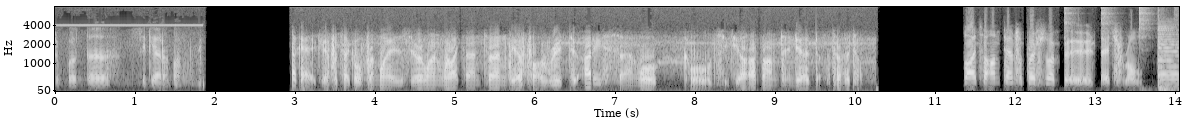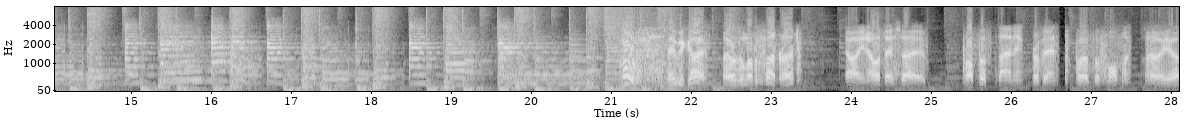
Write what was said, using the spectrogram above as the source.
report uh, City Araba. Okay, clear for takeoff runway 01, right hand turn VFR route to Aris and we'll call CTR outbound India Delta Hotel. Lights are on, temps and pressures are good. Let's roll. Whew, there we go. That was a lot of fun, right? Yeah, you know what they say. Proper planning prevents poor performance. Oh, yeah.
